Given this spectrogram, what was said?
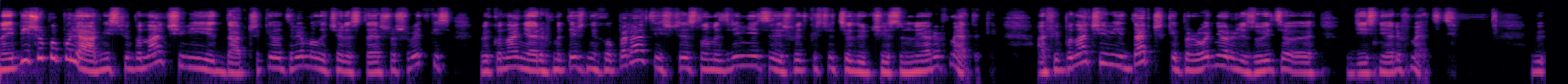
Найбільшу популярність Фібоначчеві датчики отримали через те, що швидкість виконання арифметичних операцій з числами зрівнюється зі швидкістю цілочисельної арифметики, а Фібоначчеві датчики природньо реалізуються е, в дійсній арифметиці. Ві-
